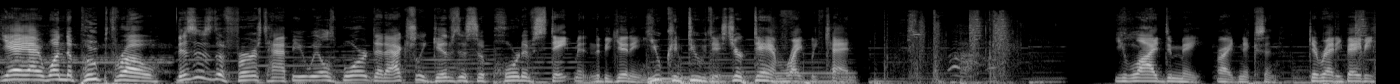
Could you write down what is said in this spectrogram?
Yay, I won the poop throw. This is the first Happy Wheels board that actually gives a supportive statement in the beginning. You can do this, you're damn right we can. You lied to me. All right, Nixon, get ready, baby.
